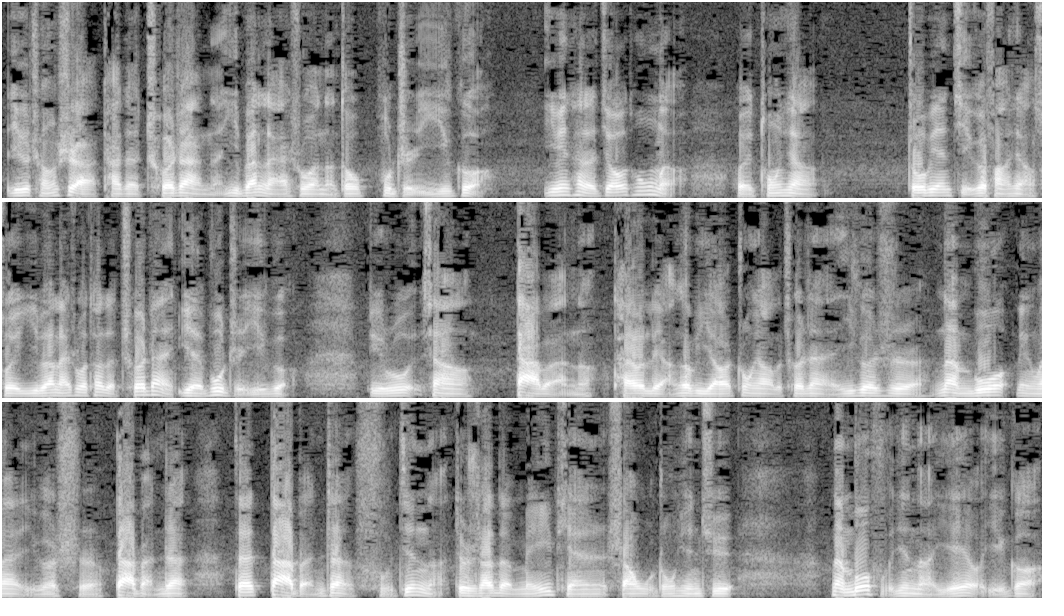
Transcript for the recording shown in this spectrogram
一个城市啊，它的车站呢，一般来说呢，都不止一个，因为它的交通呢，会通向。周边几个方向，所以一般来说，它的车站也不止一个。比如像大阪呢，它有两个比较重要的车站，一个是难波，另外一个是大阪站。在大阪站附近呢，就是它的梅田商务中心区；难波附近呢，也有一个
